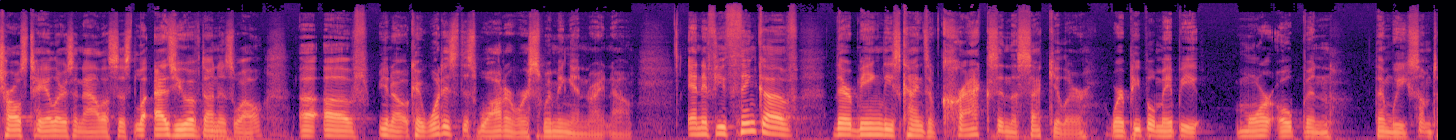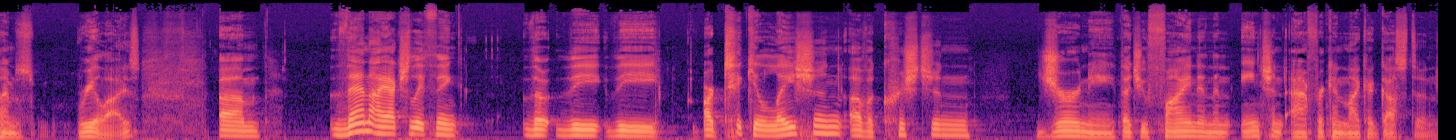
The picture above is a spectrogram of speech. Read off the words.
Charles Taylor's analysis, as you have done as well, uh, of you know, okay, what is this water we're swimming in right now? And if you think of there being these kinds of cracks in the secular, where people may be more open than we sometimes realize, um, then I actually think the the the articulation of a Christian journey that you find in an ancient African like Augustine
